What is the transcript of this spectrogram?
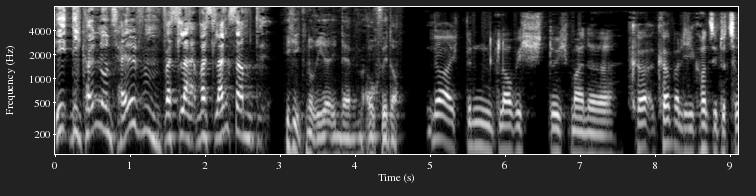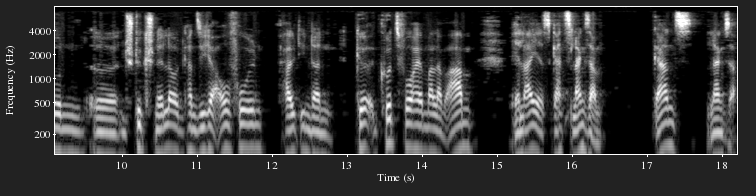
Die, die können uns helfen. Was, was langsam. Ich ignoriere ihn dann auch wieder. Ja, ich bin, glaube ich, durch meine kör körperliche Konstitution äh, ein Stück schneller und kann sicher aufholen. Halt ihn dann kurz vorher mal am Arm. Elias, ganz langsam. Ganz langsam.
